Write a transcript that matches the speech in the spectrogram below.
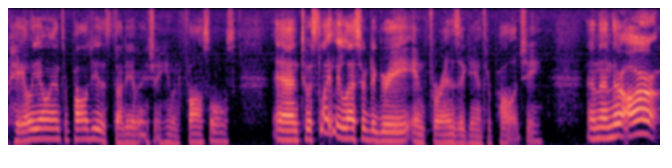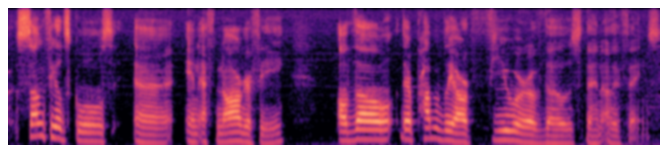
paleoanthropology, the study of ancient human fossils, and to a slightly lesser degree in forensic anthropology. And then there are some field schools uh, in ethnography, although there probably are fewer of those than other things.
